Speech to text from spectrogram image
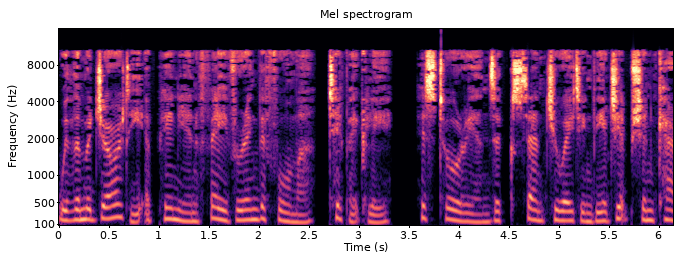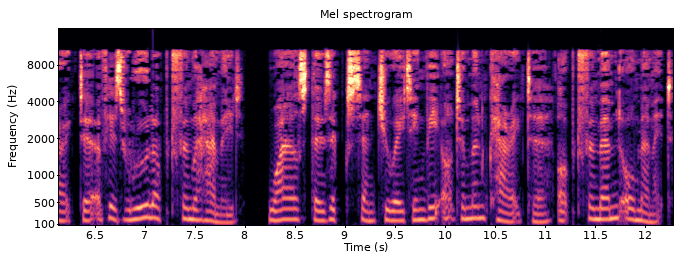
with the majority opinion favoring the former. Typically, historians accentuating the Egyptian character of his rule opt for Muhammad, whilst those accentuating the Ottoman character opt for Mehmed or Mehmet.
